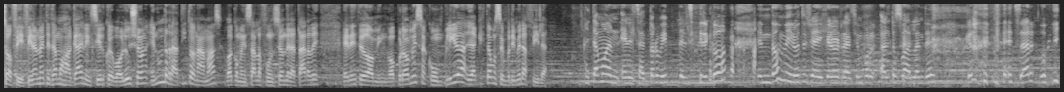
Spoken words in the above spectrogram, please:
Sofi, finalmente estamos acá en el Circo Evolution. En un ratito nada más va a comenzar la función de la tarde en este domingo. Promesa cumplida y aquí estamos en primera fila. Estamos en, en el sector VIP del circo. En dos minutos ya dijeron reacción por altos Sí. parlantes que va a empezar. Uy.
